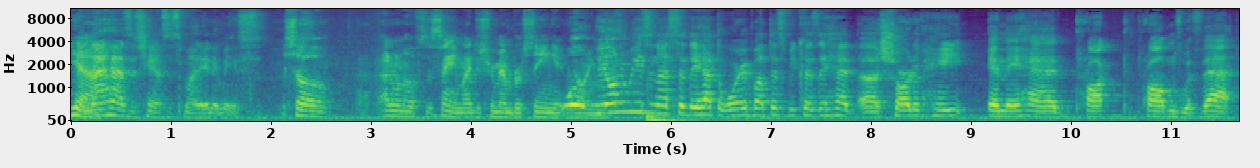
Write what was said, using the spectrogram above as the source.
Yeah. And that has a chance to smite enemies. so I don't know if it's the same. I just remember seeing it. Well, the that- only reason I said they had to worry about this because they had uh, Shard of Hate and they had proc problems with that.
